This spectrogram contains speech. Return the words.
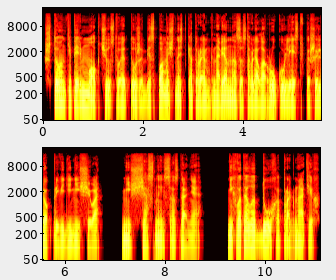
Что он теперь мог, чувствуя ту же беспомощность, которая мгновенно заставляла руку лезть в кошелек при виде нищего? Несчастные создания. Не хватало духа прогнать их.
